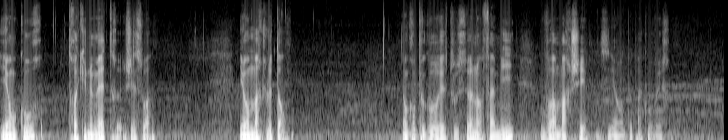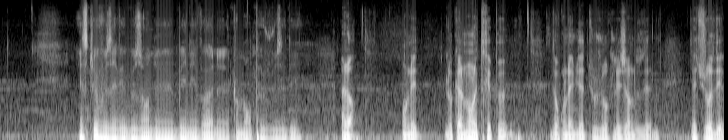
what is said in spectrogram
et on court 3 km chez soi. Et on marque le temps. Donc on peut courir tout seul, en famille, voire marcher si on ne peut pas courir. Est-ce que vous avez besoin de bénévoles? Comment on peut vous aider? Alors, on est, localement, on est très peu, donc on aime bien toujours que les gens nous aident. Il y a toujours des,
